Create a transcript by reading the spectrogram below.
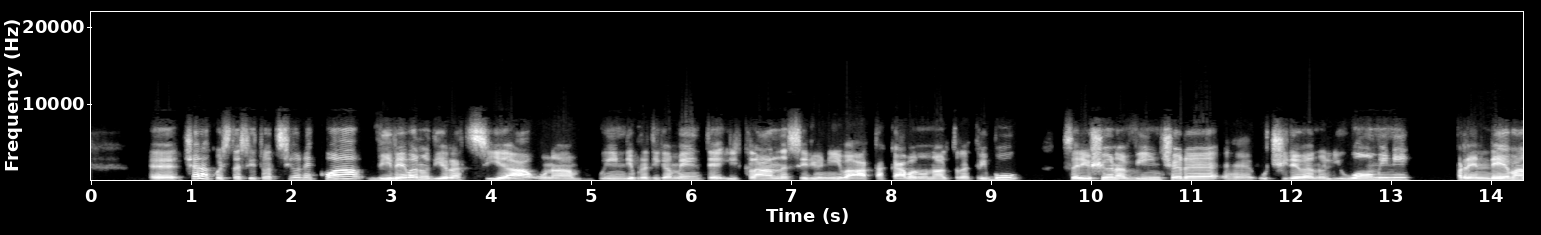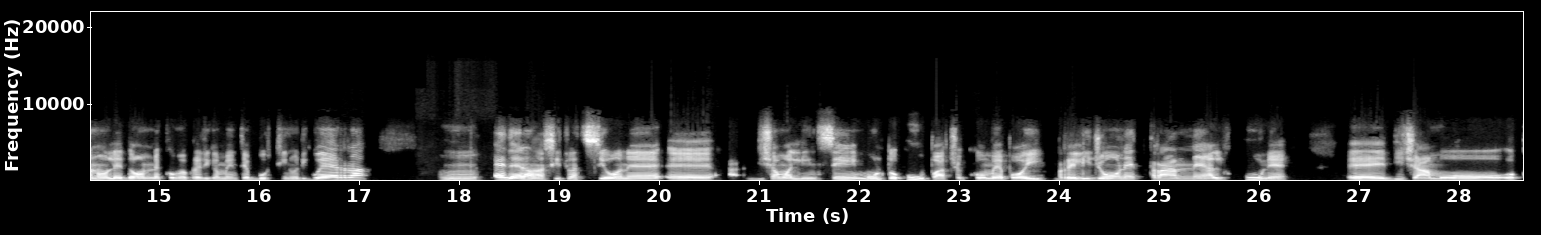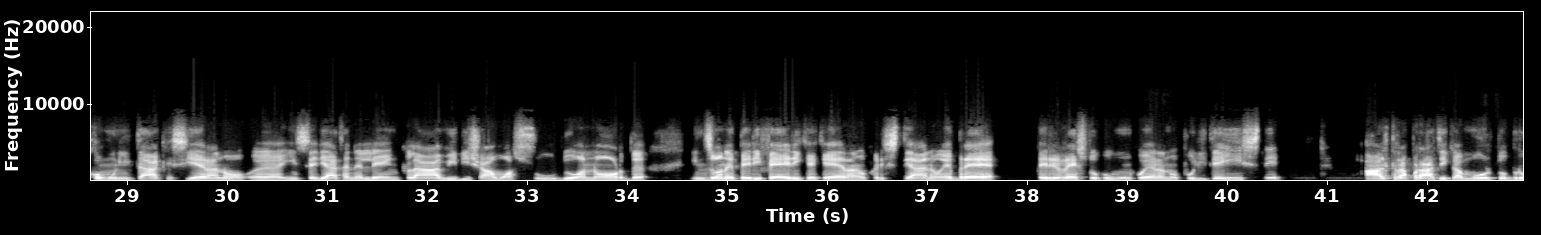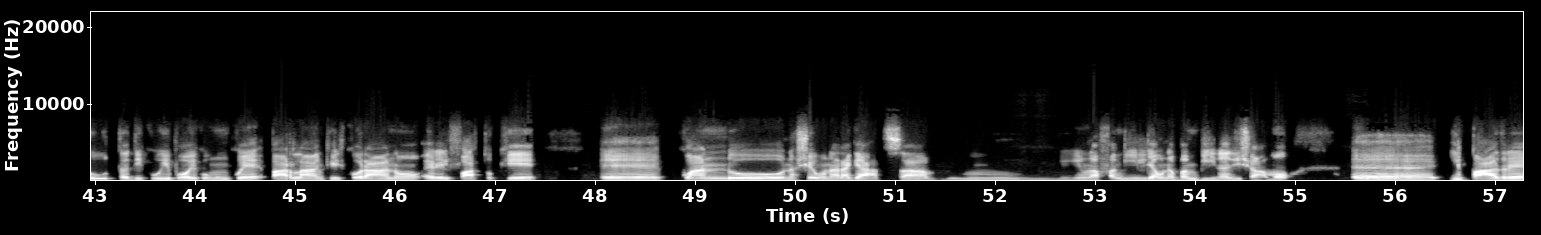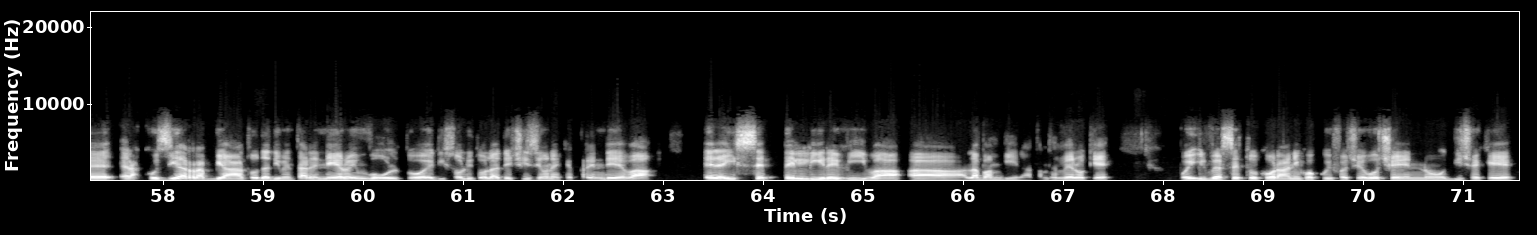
eh, c'era questa situazione qua, vivevano di razzia, una, quindi praticamente il clan si riuniva, attaccavano un'altra tribù, se riuscivano a vincere, eh, uccidevano gli uomini, prendevano le donne come praticamente bottino di guerra mh, mm, ed era una situazione, eh, diciamo, all'insegna molto cupa, cioè come poi religione, tranne alcune eh, diciamo, comunità che si erano eh, insediate nelle enclavi, diciamo, a sud o a nord, in zone periferiche che erano cristiane o ebree, per il resto comunque erano politeisti. Altra pratica molto brutta di cui poi comunque parla anche il Corano era il fatto che eh, quando nasceva una ragazza mh, mm, in una famiglia, una bambina, diciamo, eh, il padre era così arrabbiato da diventare nero in volto e di solito la decisione che prendeva era di seppellire viva uh, la bambina. Tanto è vero che poi il versetto coranico a cui facevo cenno dice che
